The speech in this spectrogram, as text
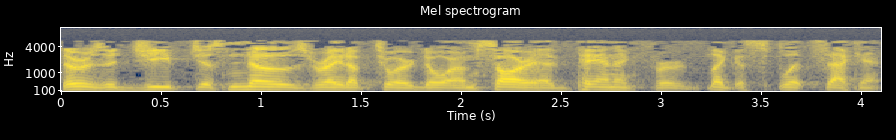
There was a Jeep just nosed right up to our door. I'm sorry, I panicked for like a split second.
